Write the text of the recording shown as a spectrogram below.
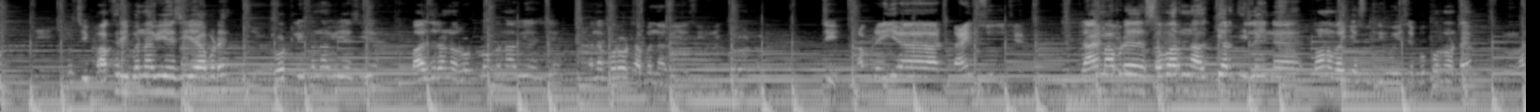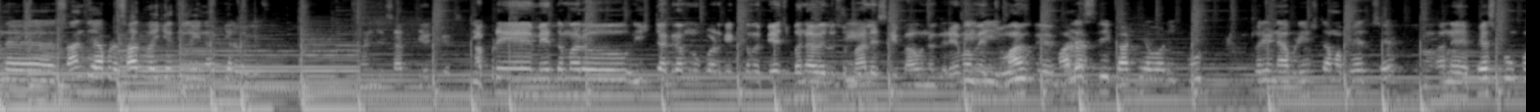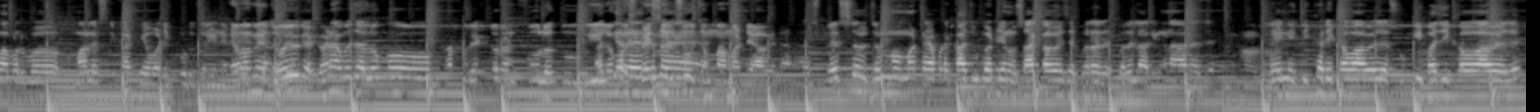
પછી ભાખરી બનાવીએ છીએ આપણે રોટલી બનાવીએ છીએ બાજરાનો રોટલો બનાવીએ છીએ અને પરોઠા બનાવીએ છીએ. જી. આપણે અહીંયા ટાઈમ શું છે? ટાઈમ આપણે સવારના અગિયારથી લઈને ત્રણ વાગ્યા સુધી હોય છે બપોરનો ટાઈમ અને સાંજે આપણે સાત વાગ્યાથી લઈને અગિયાર વાગ્યા અગિયાર આપણે મેં તમારો ઇન્સ્ટાગ્રામનું પણ કંઈક તમે પેજ બનાવેલું છે માલેશ્રી ભાવનગર. એમાં મેં જોયું કે માલેશ્રી કાઠિયાવાડી ફૂડ કરીને આપણે ઇન્સ્ટામાં પેજ છે. અને ફેસબુકમાં પણ માલેશ્રી કાઠિયાવાડી ફૂડ કરીને એમાં મેં જોયું કે ઘણા બધા લોકો આખું રેસ્ટોરન્ટ ફૂલ હતું. એ લોકો સ્પેશિયલ શું જમવા માટે આવેલા? સ્પેશિયલ જમવા માટે આપણે કાજુ ગાંઠિયાનું શાક આવે છે ભરેલા રીંગણા આવે છે દહીંની તિખારી ખાવા આવે છે સૂકી ભાજી ખાવા આવે છે.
